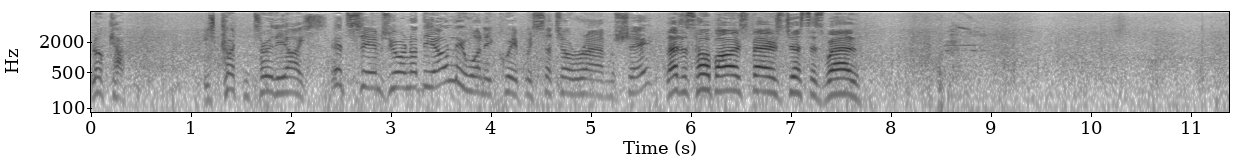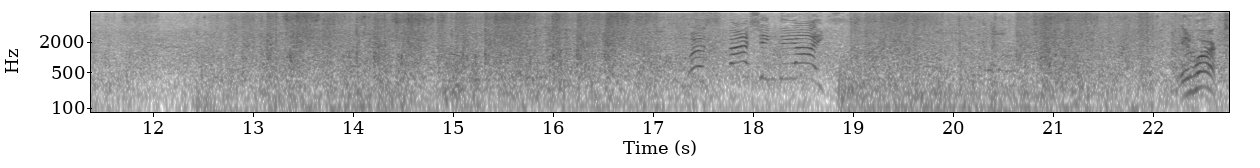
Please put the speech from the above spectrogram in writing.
Look, Captain. He's cutting through the ice. it seems you're not the only one equipped with such a ram, Shay. Let us hope ours fares just as well. We're smashing the ice! It worked.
